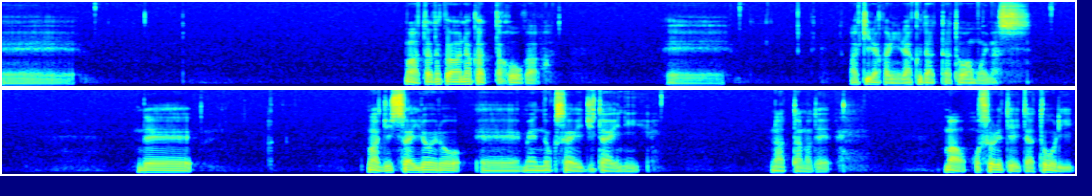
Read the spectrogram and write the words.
えー、まあ戦わなかった方が、えー、明らかに楽だったとは思います。でまあ実際いろいろ面倒くさい事態になったのでまあ恐れていた通り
